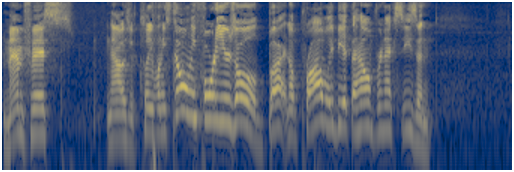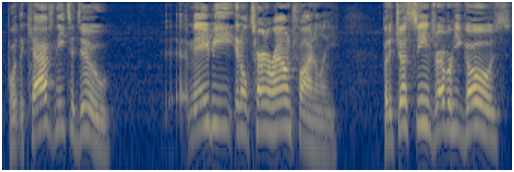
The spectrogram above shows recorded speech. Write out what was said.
Memphis. Now he's with Cleveland. He's still only 40 years old, but he'll probably be at the helm for next season. But what the Cavs need to do, maybe it'll turn around finally. But it just seems wherever he goes,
